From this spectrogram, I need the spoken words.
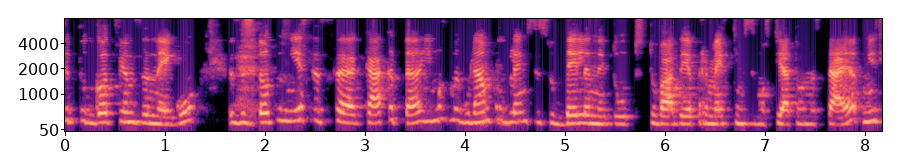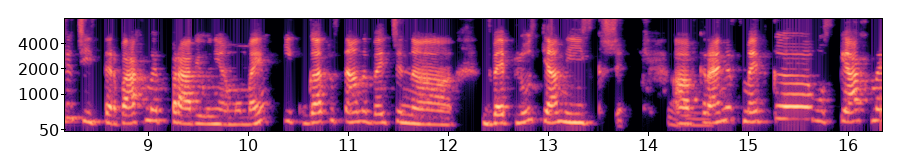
се подготвям за него, защото ние с каката имахме голям проблем с отделянето от това да я преместим самостоятелна стая. Мисля, че изтървахме правилния момент и когато стана вече на 2+, тя не искаше. А, в крайна сметка успяхме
